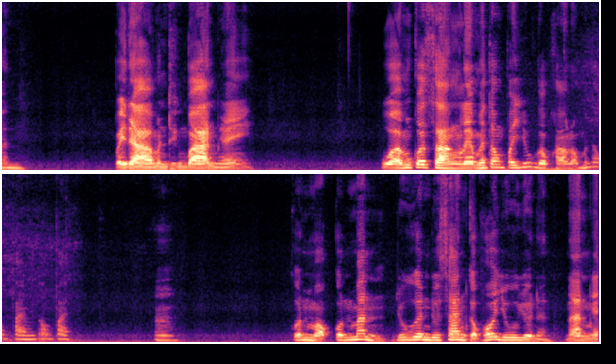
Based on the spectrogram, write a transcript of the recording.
มัน ไปด่ามันถึงบ้านไงผัวมันก็สั่งเลยไม่ต้องไปยุ่งกับเขาหรอกไม่ต้องไปไม่ต้องไปอืมก้นหมอกก้นมั่นอยู่เพื่อนอยู่สั้นกับพ่ออยู่อยู่นั่นนั่นไง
